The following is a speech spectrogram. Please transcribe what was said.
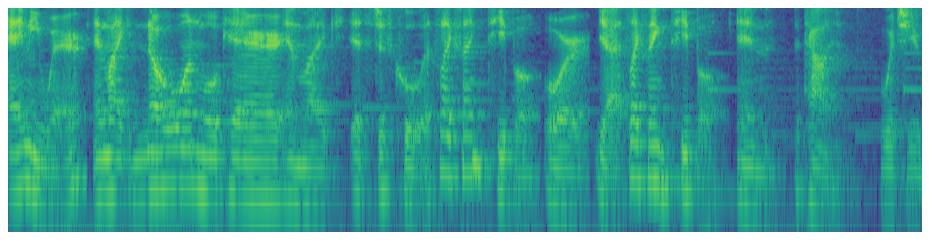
anywhere and like no one will care and like it's just cool. It's like saying tipo or yeah, it's like saying tipo in Italian which you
